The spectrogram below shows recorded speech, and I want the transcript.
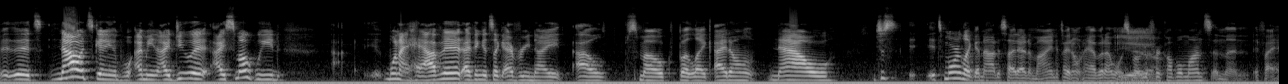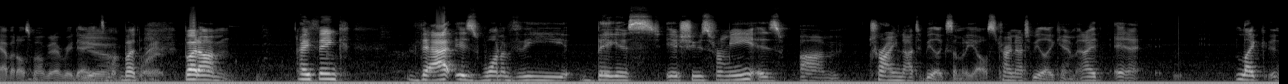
it's now it's getting the point. I mean, I do it. I smoke weed when I have it. I think it's like every night I'll smoke, but like I don't now. Just it's more like an out of sight, out of mind. If I don't have it, I won't smoke it for a couple months, and then if I have it, I'll smoke it every day. It's Yeah. more, but Right. but um, I think that is one of the biggest issues for me is um trying not to be like somebody else, trying not to be like him, and I, and I like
